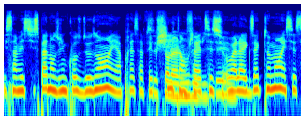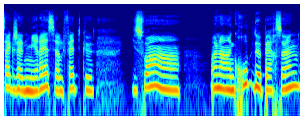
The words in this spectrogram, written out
ils s'investissent pas dans une cause deux ans et après ça fait pchit en fait. Voilà exactement et c'est ça que j'admirais, c'est le fait que ils soient un voilà un groupe de personnes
